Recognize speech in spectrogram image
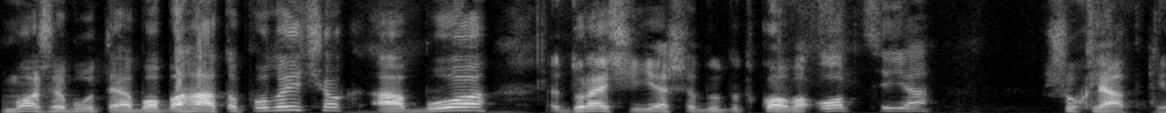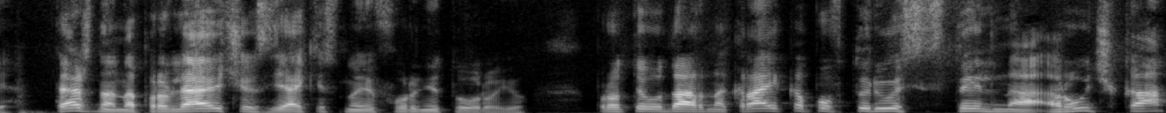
Може бути або багато поличок, або, до речі, є ще додаткова опція шухлядки. Теж на направляючих з якісною фурнітурою. Протиударна крайка, повторюсь, стильна ручка.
